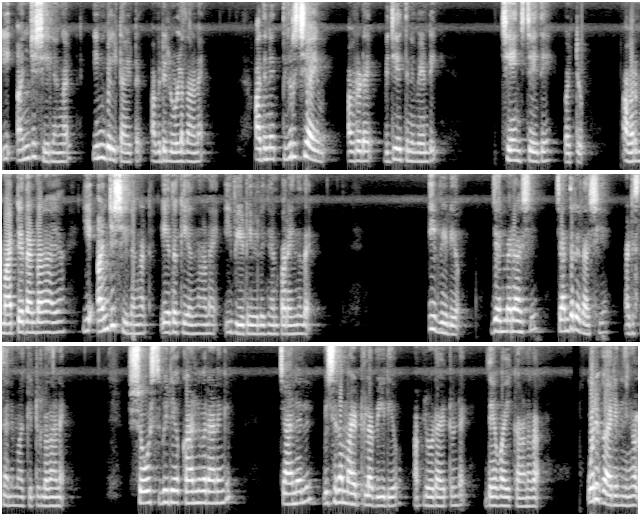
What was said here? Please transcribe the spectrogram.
ഈ അഞ്ച് ശീലങ്ങൾ ഇൻബിൽട്ടായിട്ട് അവരിലുള്ളതാണ്. അതിനെ തീർച്ചയായും അവരുടെ വിജയത്തിന് വേണ്ടി ചേഞ്ച് ചെയ്തേ പറ്റൂ. അവർ മാറ്റേണ്ടതായ ഈ അഞ്ച് ശീലങ്ങൾ ഏതൊക്കെയെന്നാണ് ഈ വീഡിയോയിൽ ഞാൻ പറയുന്നത്. ഈ വീഡിയോ ജന്മരാശി ചന്ദ്രരാശിയെ അടിസ്ഥാനമാക്കിയിട്ടുള്ളതാണ്. ഷോർട്സ് വീഡിയോ കാണുന്നവരാണെങ്കിൽ ചാനലിൽ വിശദമായിട്ടുള്ള വീഡിയോ അപ്ലോഡായിട്ടുണ്ട് ദയവായി കാണുക. ഒരു കാര്യം നിങ്ങൾ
